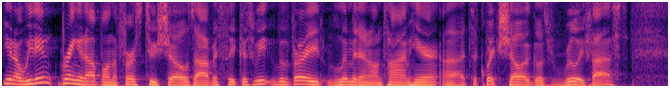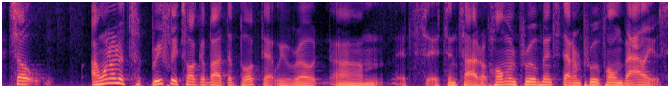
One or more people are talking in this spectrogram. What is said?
you know, we didn't bring it up on the first two shows, obviously, because we were very limited on time here. Uh, it's a quick show; it goes really fast. So. I wanted to t- briefly talk about the book that we wrote. Um, it's it's entitled "Home Improvements That Improve Home Values,"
